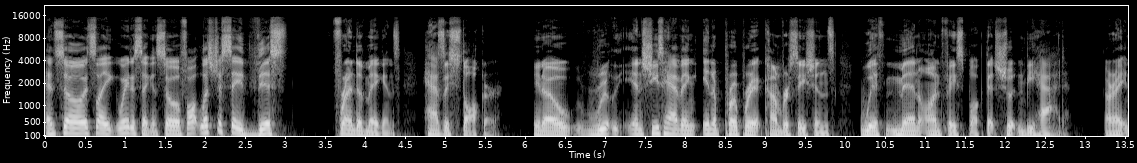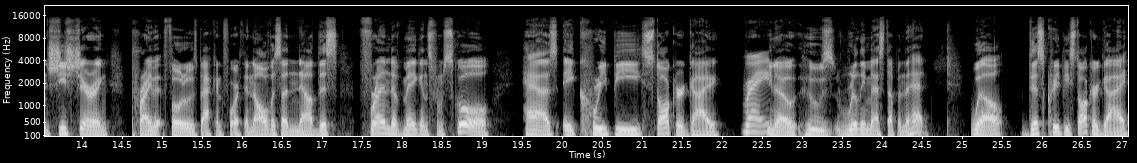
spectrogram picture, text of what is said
And so it's like, wait a second. So if all, let's just say this friend of Megan's has a stalker, you know, really, and she's having inappropriate conversations with men on Facebook that shouldn't be had. All right. And she's sharing private photos back and forth. And all of a sudden, now this friend of Megan's from school has a creepy stalker guy Right. you know, who's really messed up in the head. Well, this creepy stalker guy,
